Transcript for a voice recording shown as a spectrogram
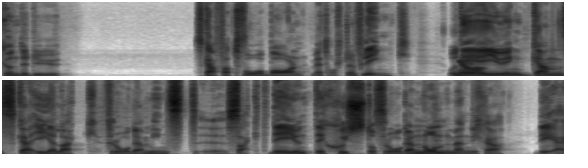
kunde du skaffa två barn med Torsten Flink? Och det ja. är ju en ganska elak fråga, minst eh, sagt. Det är ju inte schysst att fråga någon människa det.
